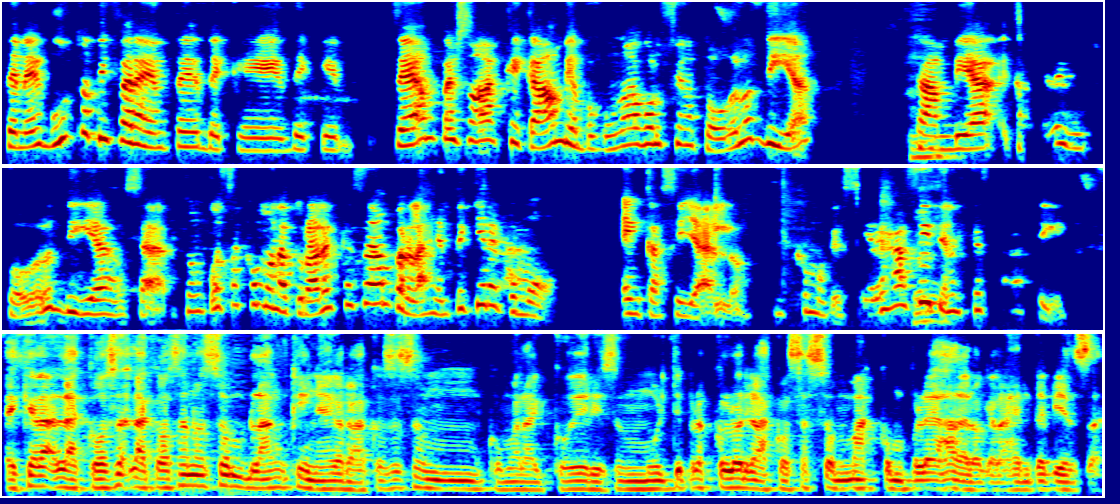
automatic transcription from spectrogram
tener gustos diferentes, de que, de que sean personas que cambian, porque uno evoluciona todos los días, cambia, cambia de gusto todos los días, o sea, son cosas como naturales que se dan, pero la gente quiere como encasillarlo. Es como que si eres así, tienes que ser así. Es que las la cosas las cosas no son blanco y negro, las cosas son como el arcoíris, son múltiples colores, las cosas son más complejas de lo que la gente piensa.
